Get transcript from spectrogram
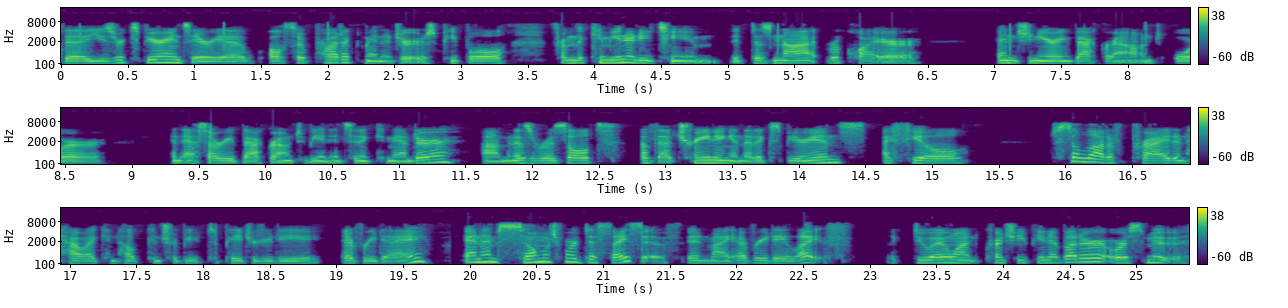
the user experience area, also product managers, people from the community team. It does not require engineering background or an SRE background to be an incident commander. Um, and as a result of that training and that experience, I feel just a lot of pride in how I can help contribute to PagerDuty every day. And I'm so much more decisive in my everyday life. Like, do I want crunchy peanut butter or smooth?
